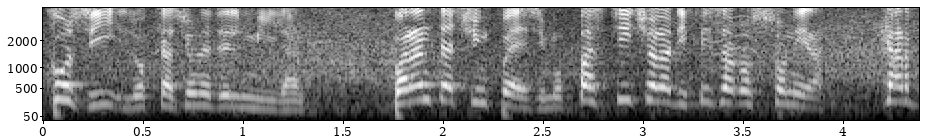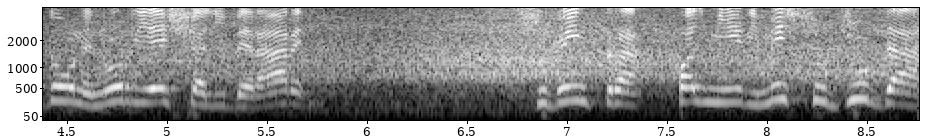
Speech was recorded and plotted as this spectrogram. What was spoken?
così l'occasione del Milan. 45esimo, pasticcia la difesa rossonera, Cardone non riesce a liberare, subentra Palmieri messo giù da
